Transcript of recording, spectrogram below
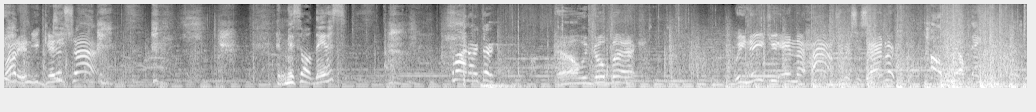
Why didn't you get inside? And miss all this? Come on, Arthur. Now we go back. We need you in the house, Mrs. Adler. Oh, no, they... Oh,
